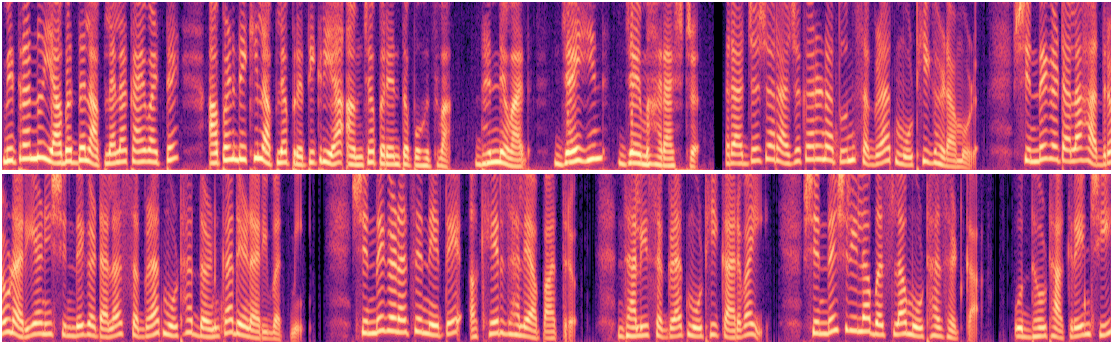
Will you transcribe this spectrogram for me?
मित्रांनो याबद्दल आपल्याला काय वाटतंय? आपण देखील आपल्या प्रतिक्रिया आमच्यापर्यंत पोहोचवा. धन्यवाद. जय हिंद जय महाराष्ट्र. राज्याच्या राजकारणातून सगळ्यात मोठी घडामोड. शिंदे गटाला हादरवणारी आणि शिंदे गटाला सगळ्यात मोठा दणका देणारी बातमी. शिंदे गटाचे नेते अखेर झाले अपात्र. झाली सगळ्यात मोठी कारवाई. शिंदेश्रीला बसला मोठा झटका. उद्धव ठाकरेंची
